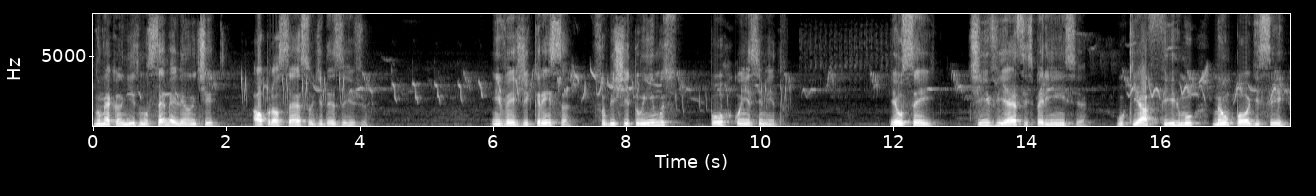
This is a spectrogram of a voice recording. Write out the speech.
no mecanismo semelhante ao processo de desejo. Em vez de crença, substituímos por conhecimento. Eu sei, tive essa experiência. O que afirmo não pode ser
